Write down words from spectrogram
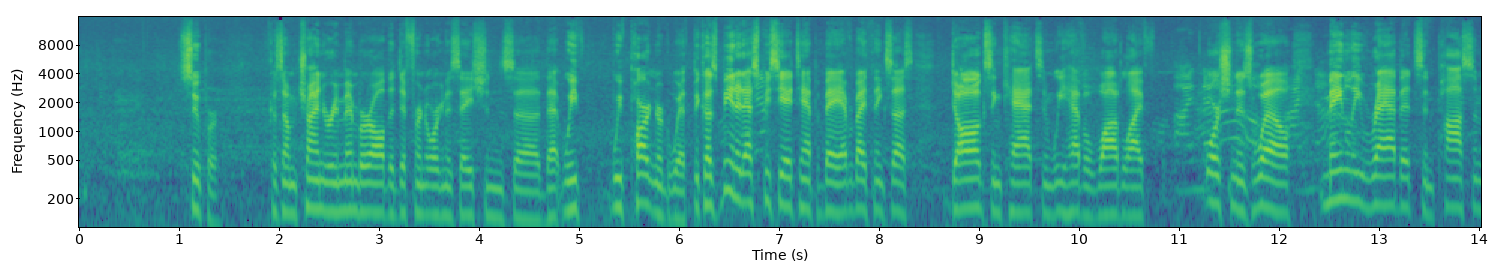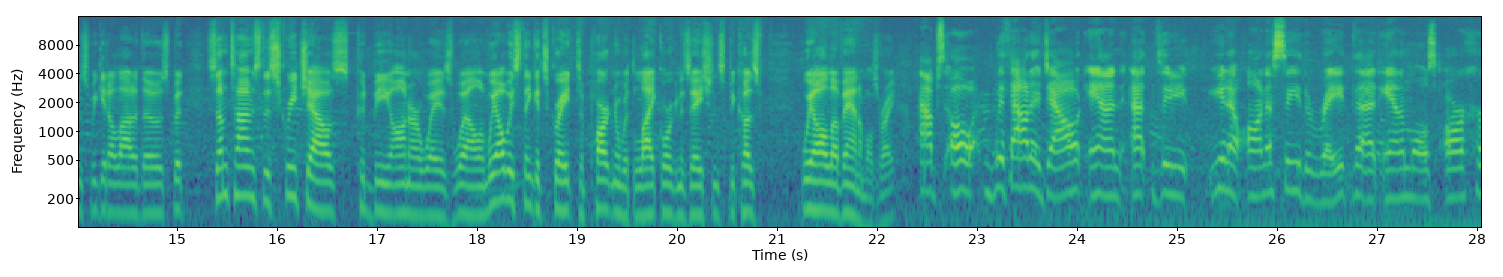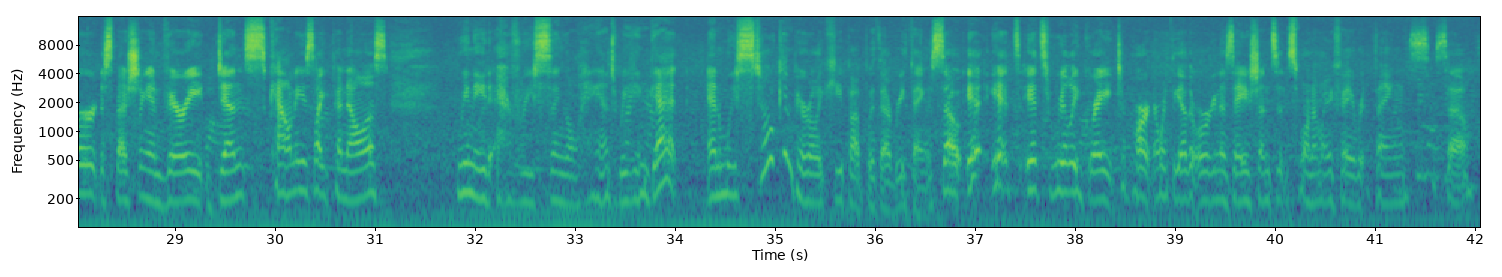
Super. Because I'm trying to remember all the different organizations uh, that we've we've partnered with. Because being at SPCA Tampa Bay, everybody thinks us dogs and cats, and we have a wildlife portion as well. Mainly rabbits and possums. We get a lot of those, but sometimes the screech owls could be on our way as well. And we always think it's great to partner with like organizations because we all love animals, right? Abs- oh, without a doubt. And at the, you know, honestly, the rate that animals are hurt, especially in very dense counties like Pinellas, we need every single hand we can get. And we still can barely keep up with everything. So it, it's, it's really great to partner with the other organizations. It's one of my favorite things. So,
